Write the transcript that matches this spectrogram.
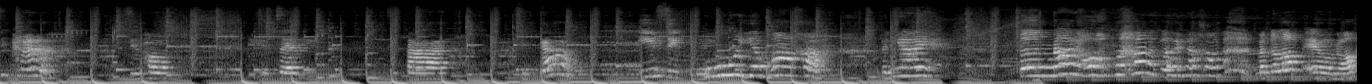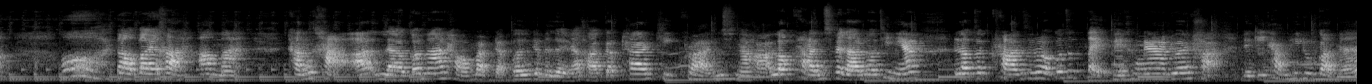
สิบห้าสิบหกสิบเจ็ดสิบแปดสิบเก้ายี่สิบอู้ยเยี่ยมมากค่ะ เป็นไง ตึงหน้าท้องมากเลยนะคะ แล้วก็รอบเอวเนาะโอ้ต่อไปค่ะเอามาทั้งขาแล้วก็หน้าท้องแบบดับเบิลกันไปเลยนะคะ กับท่าคิกครันช์นะคะ เราครันช์ไปแล้วเนาะทีเนี้ยเราจะครันช์แล้วเราก็จะเตะไปข้างหน้าด้วยค่ะ เดี๋ยวกี้ทำให้ดูก่อนนะ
